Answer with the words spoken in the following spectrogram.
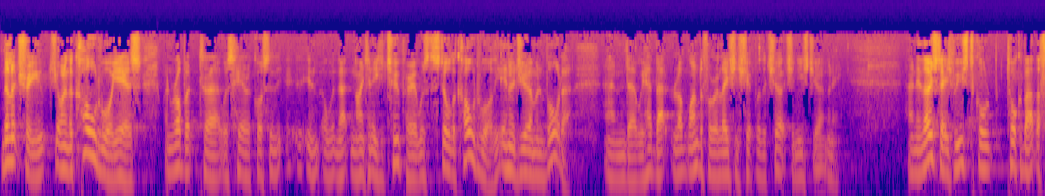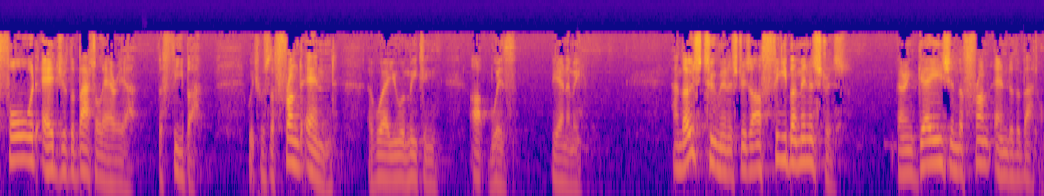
military during the Cold War years, when Robert uh, was here, of course, in, in, in, that 1982 period, was still the Cold War, the inner German border. And uh, we had that wonderful relationship with the church in East Germany. And in those days, we used to call, talk about the forward edge of the battle area, the FEBA, which was the front end of where you were meeting up with the enemy. And those two ministries are FEBA ministries. They're engaged in the front end of the battle.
